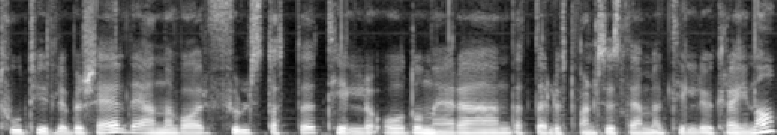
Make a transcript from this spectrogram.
to tydelige beskjeder. Det ene var full støtte til å donere dette luftvernsystemet til Ukraina,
